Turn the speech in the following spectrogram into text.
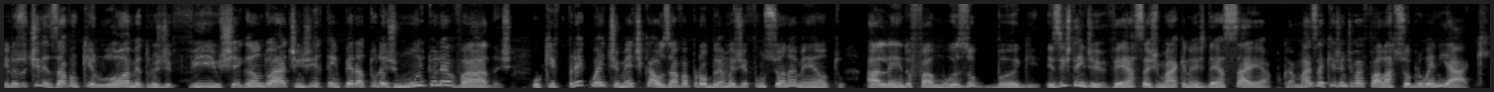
Eles utilizavam quilômetros de fio, chegando a atingir temperaturas muito elevadas, o que frequentemente causava problemas de funcionamento, além do famoso bug. Existem diversas máquinas dessa época, mas aqui a gente vai falar sobre o ENIAC,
